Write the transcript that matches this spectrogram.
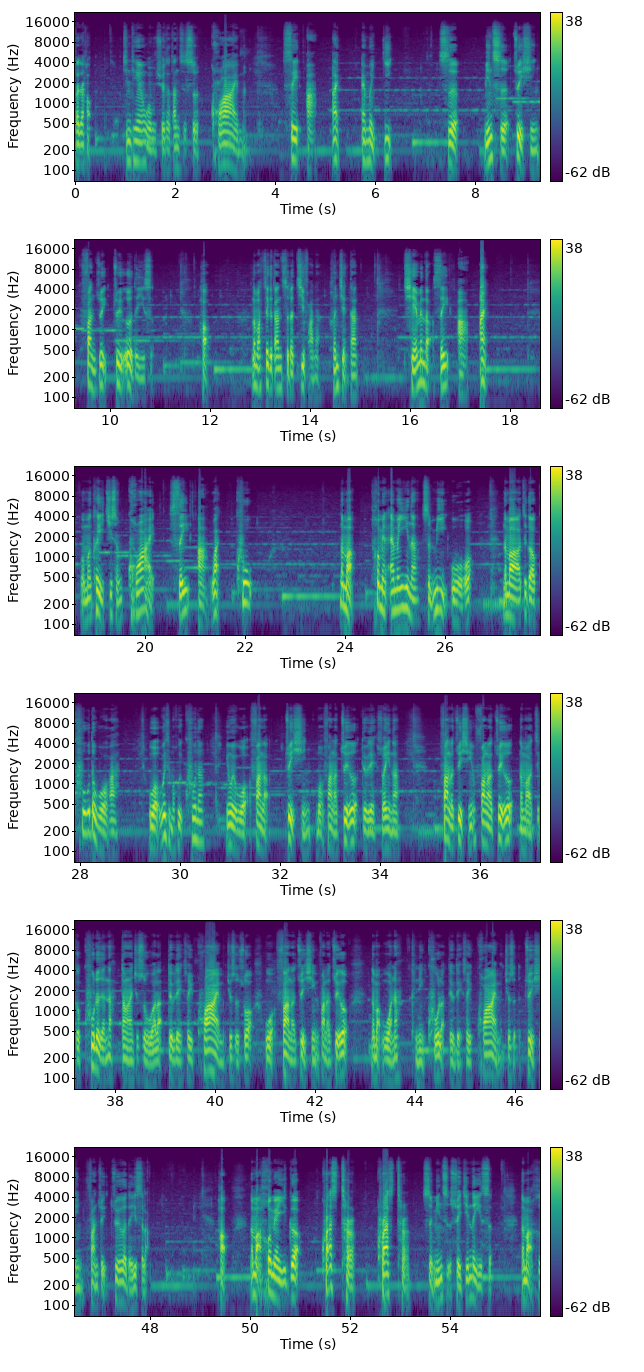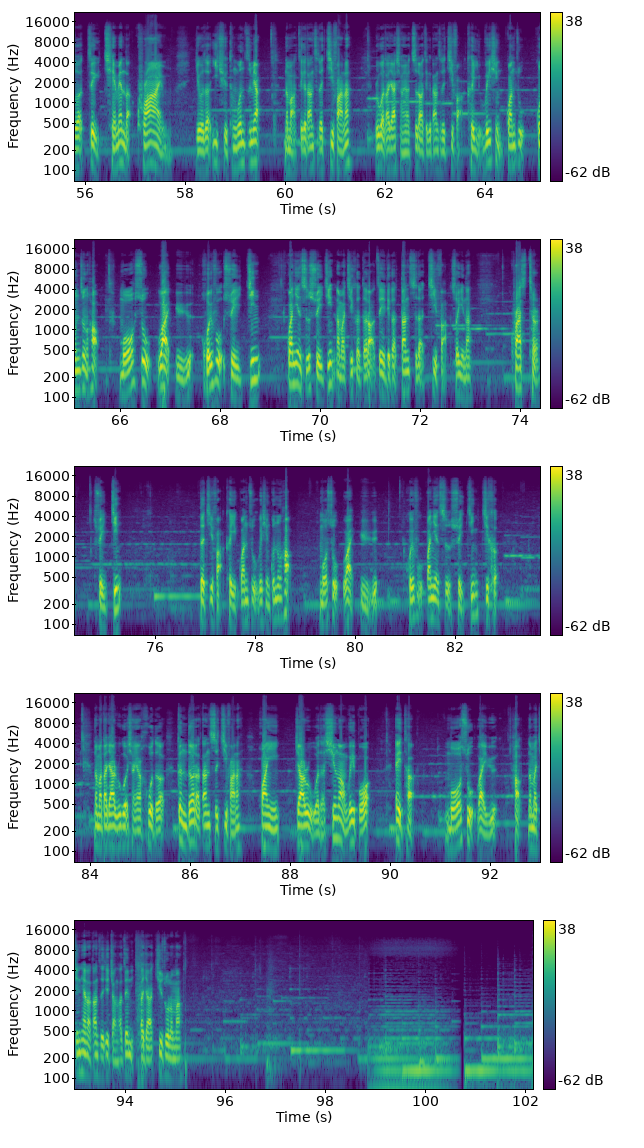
大家好，今天我们学的单词是 crime，c r i m e，是名词，罪行、犯罪、罪恶的意思。好，那么这个单词的记法呢，很简单，前面的 c r i，我们可以记成 cry，c r y，哭。那么后面的 m e 呢，是 me 我。那么这个哭的我啊。我为什么会哭呢？因为我犯了罪行，我犯了罪恶，对不对？所以呢，犯了罪行，犯了罪恶，那么这个哭的人呢，当然就是我了，对不对？所以 crime 就是说我犯了罪行，犯了罪恶，那么我呢肯定哭了，对不对？所以 crime 就是罪行、犯罪、罪恶的意思了。好，那么后面一个 crystal，crystal 是名词，水晶的意思，那么和这前面的 crime。有着异曲同工之妙。那么这个单词的记法呢？如果大家想要知道这个单词的记法，可以微信关注公众号“魔术外语”，回复“水晶”关键词“水晶”，那么即可得到这这个单词的记法。所以呢，crystal 水晶的记法可以关注微信公众号“魔术外语”，回复关键词“水晶”即可。那么大家如果想要获得更多的单词记法呢，欢迎。加入我的新浪微博，艾特魔术外语。好，那么今天的单词就讲到这里，大家记住了吗？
